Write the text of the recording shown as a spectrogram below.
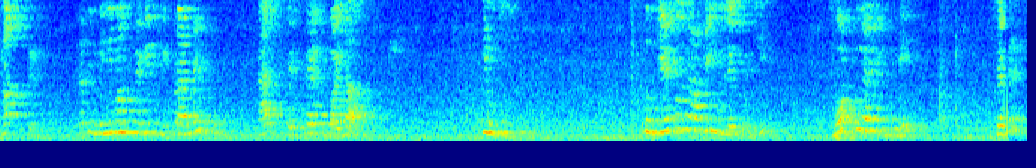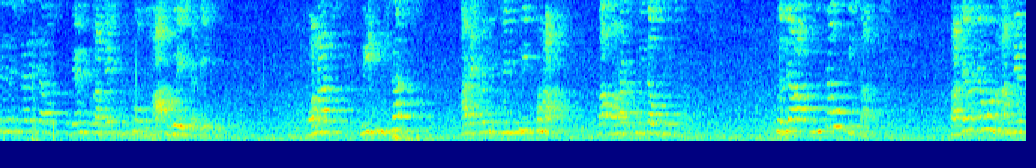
ষাট ক্রেডিট এটা হচ্ছে minimum credit requirement as prescribed by the UGC এবং যেহেতু আমি আগেই উল্লেখ করেছি ফোর্থ ইয়ারে গিয়ে সেভেন্থ সেমিস্টারে যারা স্টুডেন্ট তাদের দুটো ভাগ হয়ে যাবে অনার্স উইথ রিসার্চ আর একটা হচ্ছে সিম্পলি অনার্স বা অনার্স উইদাউট রিসার্চ তো যারা উইদাউট রিসার্চ, তাদেরও যেমন হান্ড্রেড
